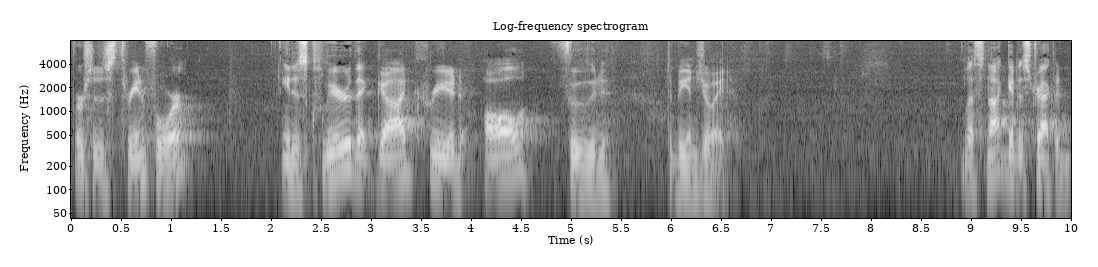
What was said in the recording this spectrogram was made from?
verses 3 and 4, it is clear that God created all food to be enjoyed. Let's not get distracted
